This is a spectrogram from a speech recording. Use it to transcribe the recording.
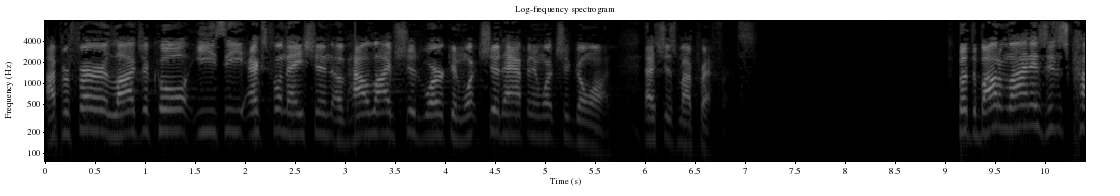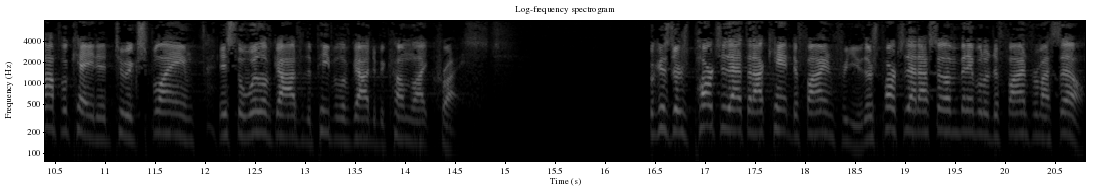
I prefer logical, easy explanation of how life should work and what should happen and what should go on. That's just my preference. But the bottom line is, it is complicated to explain it's the will of God for the people of God to become like Christ. Because there's parts of that that I can't define for you. There's parts of that I still haven't been able to define for myself.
